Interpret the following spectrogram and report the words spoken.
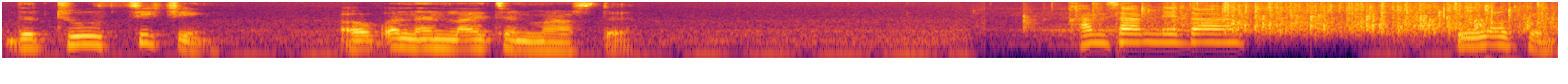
the truth teaching of an enlightened master. 감사합니다. You're welcome.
